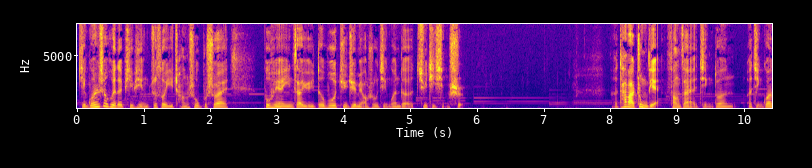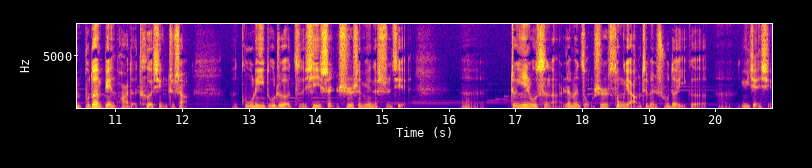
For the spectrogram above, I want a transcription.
景观社会的批评之所以长寿不衰，部分原因在于德波拒绝描述景观的具体形式。他把重点放在景端呃景观不断变化的特性之上，鼓励读者仔细审视身边的世界。呃，正因如此呢，人们总是颂扬这本书的一个呃预见性。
